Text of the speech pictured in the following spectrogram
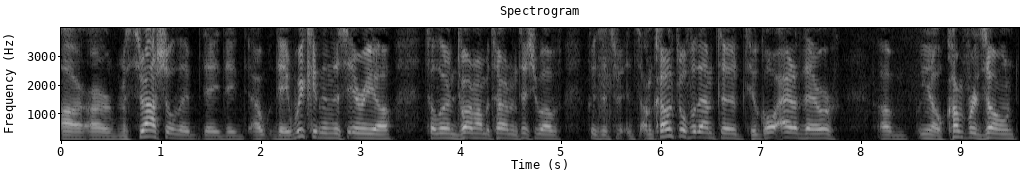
are, are misrashal, they, they, they, uh, they wicked in this area, to learn Dvar Matarim and Tisha because it's it's uncomfortable for them to, to go out of their um, you know comfort zone.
